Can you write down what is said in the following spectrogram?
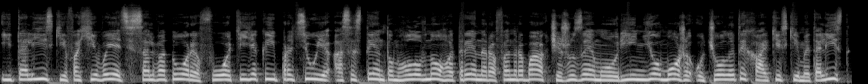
Італійський фахівець Сальваторе Фоті, який працює асистентом головного тренера Фенербахче Жозе Моуріньо, може очолити харківський металіст.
